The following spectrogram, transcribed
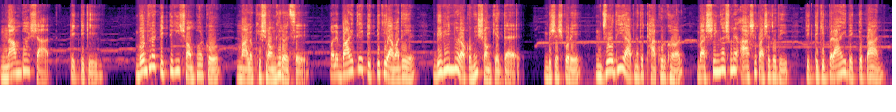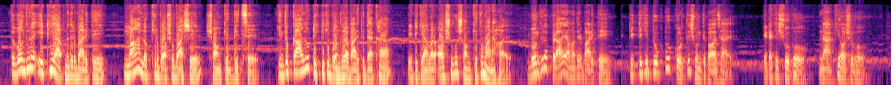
নাম্বার সাত, টিকটিকি। বন্ধুরা টিকটিকি সম্পর্ক মা লক্ষ্মীর সঙ্গে রয়েছে। ফলে বাড়িতে টিকটিকি আমাদের বিভিন্ন রকমের সংকেত দেয়। বিশেষ করে যদি আপনাদের ঠাকুর ঘর বা সিংহাসনের আশেপাশে যদি টিকটিকি প্রায় দেখতে পান। তো বন্ধুরা, এটি আপনাদের বাড়িতে মা লক্ষ্মীর বসবাসের সংকেত দিচ্ছে। কিন্তু কালো টিকটিকি বন্ধুরা বাড়িতে দেখা, এটিকে আবার অশুভ সংকেত মানা হয়। বন্ধুরা, প্রায় আমাদের বাড়িতে টিকটিকি টুকটুক করতে শুনতে পাওয়া যায়। এটা কি শুভ না কি অশুভ?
